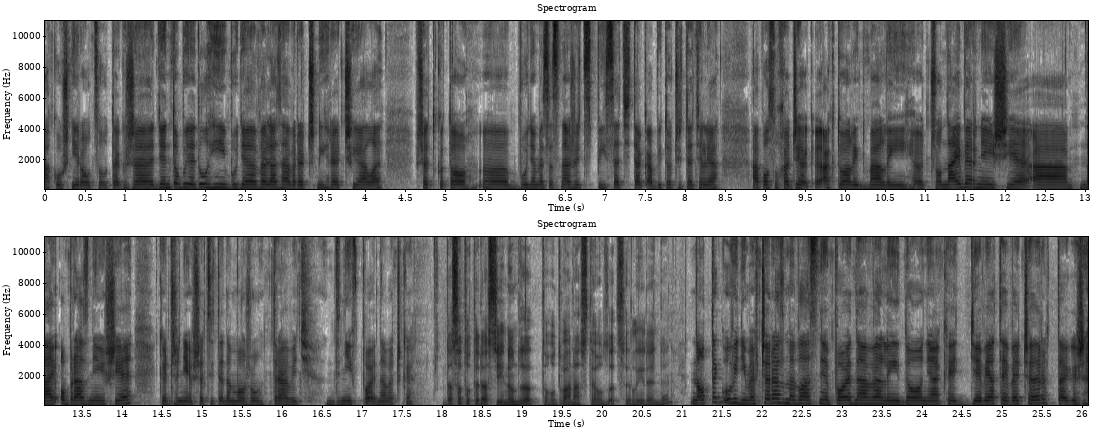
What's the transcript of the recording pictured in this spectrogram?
a Kušnírovcov. Takže deň to bude dlhý, bude veľa záverečných rečí, ale všetko to e, budeme sa snažiť spísať tak, aby to čitatelia a posluchači aktualit mali e, čo najvernejšie a najobraznejšie, keďže nie všetci teda môžu tráviť dni v pojednávačke. Dá sa to teda stihnúť za toho 12. za celý deň? No tak uvidíme. Včera sme vlastne pojednávali do nejakej 9. večer, takže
